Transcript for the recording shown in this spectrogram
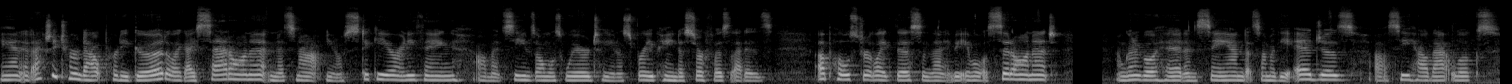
And it actually turned out pretty good. Like I sat on it and it's not, you know, sticky or anything. Um, it seems almost weird to, you know, spray paint a surface that is upholstered like this and then be able to sit on it. I'm going to go ahead and sand some of the edges, uh, see how that looks.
